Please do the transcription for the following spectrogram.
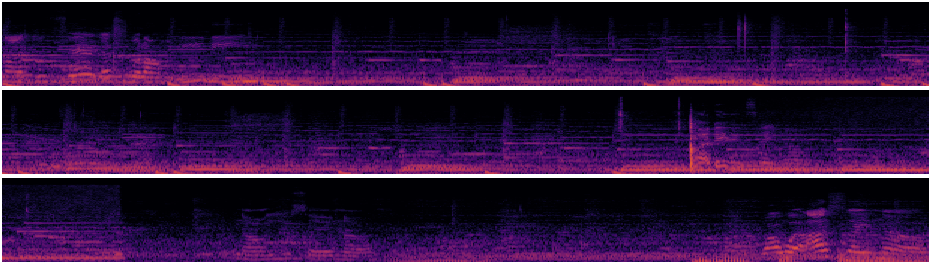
and I just said that's what I'm eating. I didn't say no. No, you said no. Why would I say no?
